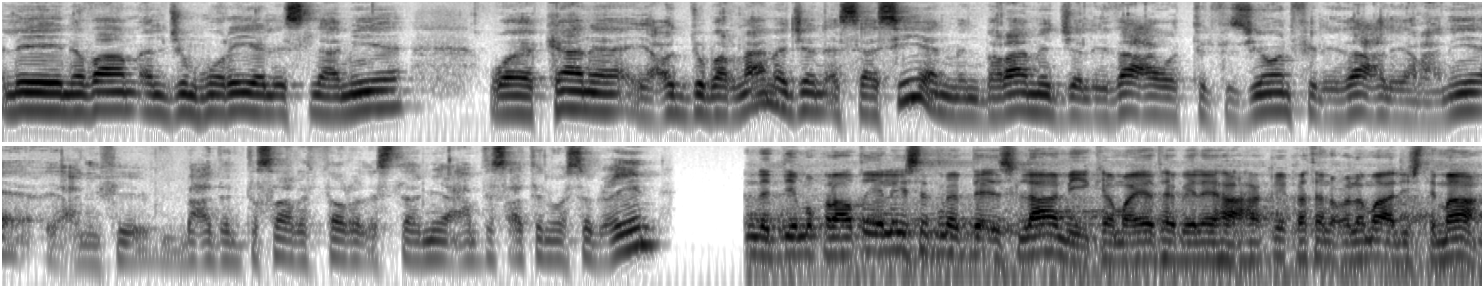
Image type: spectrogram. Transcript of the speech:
لنظام الجمهورية الإسلامية وكان يعد برنامجا اساسيا من برامج الإذاعة والتلفزيون في الإذاعة الإيرانية يعني في بعد انتصار الثورة الإسلامية عام 79 أن الديمقراطية ليست مبدأ إسلامي كما يذهب إليها حقيقة علماء الاجتماع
